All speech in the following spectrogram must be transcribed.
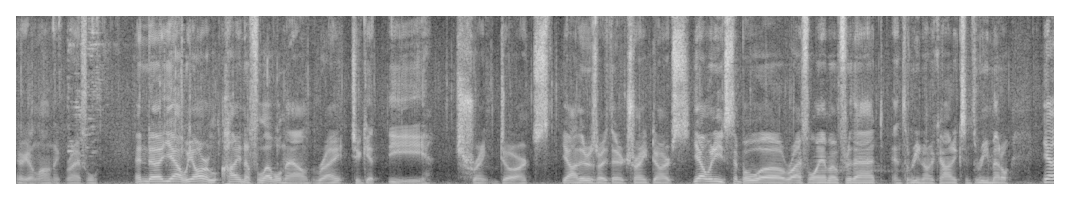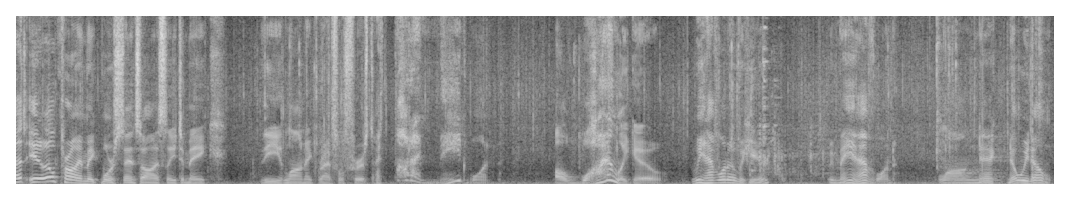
there long neck rifle. And, uh, yeah, we are high enough level now, right, to get the trank darts. Yeah, there's right there, trank darts. Yeah, we need simple uh, rifle ammo for that, and three narcotics and three metal. Yeah, it, will probably make more sense, honestly, to make the long neck rifle first. I thought I made one a while ago. Do we have one over here? We may have one. Long neck. No, we don't.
